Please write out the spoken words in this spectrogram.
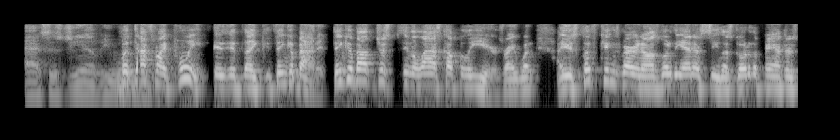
as his GM. He But that's my point. It- it- like, think about it. Think about just in the last couple of years, right? What I use Cliff Kingsbury now, let's go to the NFC. Let's go to the Panthers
